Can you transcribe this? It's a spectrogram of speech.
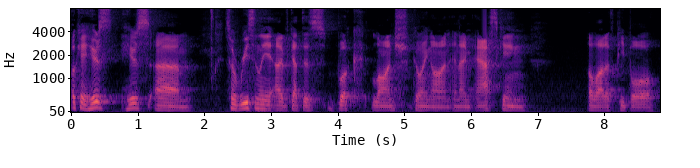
Okay, here's here's um, so recently I've got this book launch going on, and I'm asking a lot of people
